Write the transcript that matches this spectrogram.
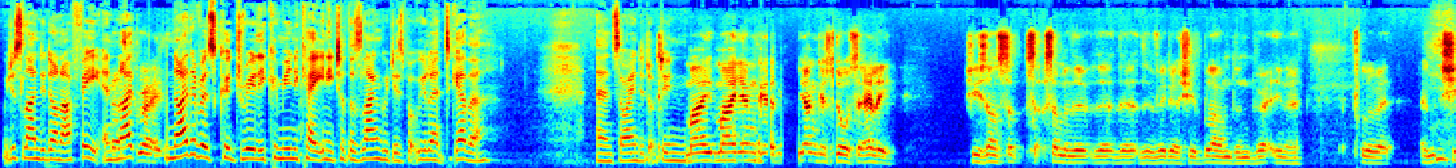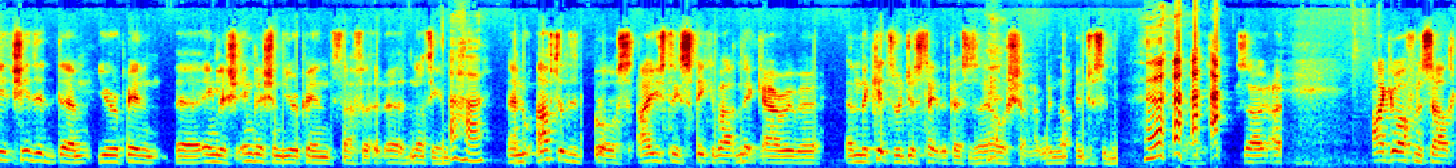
We just landed on our feet, and neither, neither of us could really communicate in each other's languages, but we learnt together. And so I ended up doing. My my younger youngest daughter Ellie, she's on some some of the the, the, the videos. She's blonde and very, you know, full of it. And she she did um, European uh, English English and European stuff at uh, Nottingham. Uh-huh. And after the divorce, I used to speak about Nick uh, and the kids would just take the piss and say, "Oh, shut up, we're not interested." in you." so I, I go off and sulk.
